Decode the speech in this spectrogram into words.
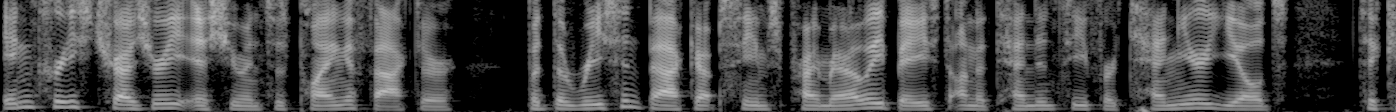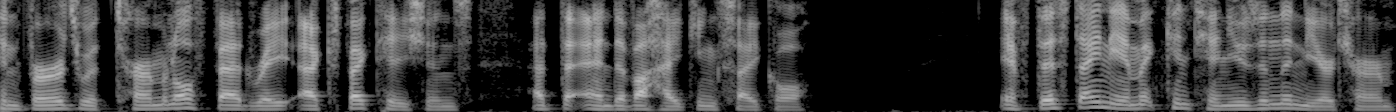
Increased Treasury issuance is playing a factor, but the recent backup seems primarily based on a tendency for 10 year yields to converge with terminal Fed rate expectations at the end of a hiking cycle. If this dynamic continues in the near term,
